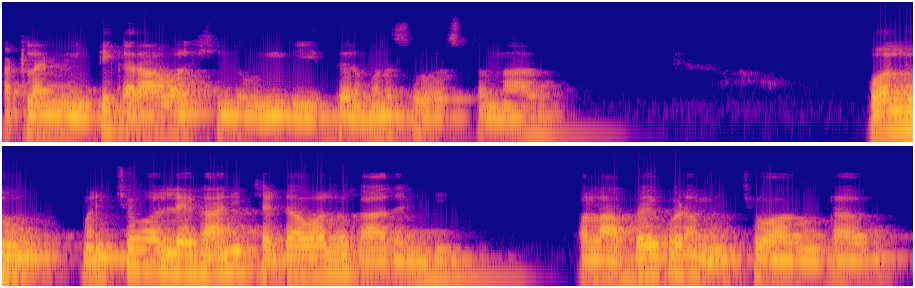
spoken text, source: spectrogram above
అట్లా మీ ఇంటికి రావాల్సింది ఉంది ఇద్దరు మనసులు వస్తున్నారు. వాళ్ళు మంచి వాళ్ళే కానీ చెడ్డవాళ్ళు కాదండి. వాళ్ళ అబ్బాయి కూడా మంచివారు ఉంటారు.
